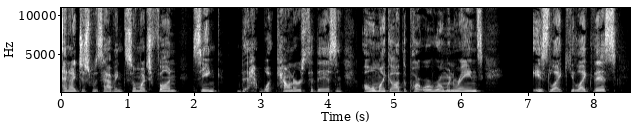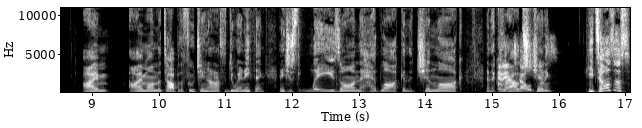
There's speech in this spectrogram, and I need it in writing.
And I just was having so much fun seeing the, what counters to this. And oh my God, the part where Roman Reigns is like, You like this? I'm. I'm on the top of the food chain. I don't have to do anything. And he just lays on the headlock and the chin lock, and the And crowd's chanting. us- He tells us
